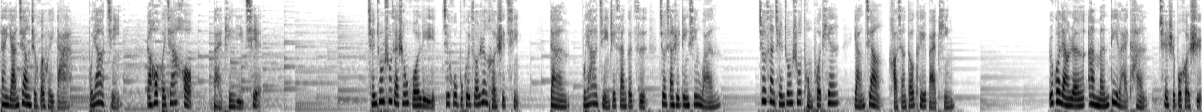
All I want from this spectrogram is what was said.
但杨绛只会回答“不要紧”，然后回家后。摆平一切。钱钟书在生活里几乎不会做任何事情，但不要紧这三个字就像是定心丸，就算钱钟书捅破天，杨绛好像都可以摆平。如果两人按门第来看，确实不合适，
